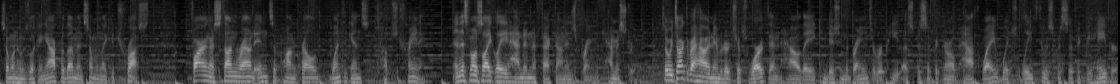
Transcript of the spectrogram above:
someone who was looking out for them, and someone they could trust. Firing a stun round into Pong Krell went against Tup's training, and this most likely had an effect on his brain chemistry. So we talked about how inhibitor chips worked and how they condition the brain to repeat a specific neural pathway, which leads to a specific behavior.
